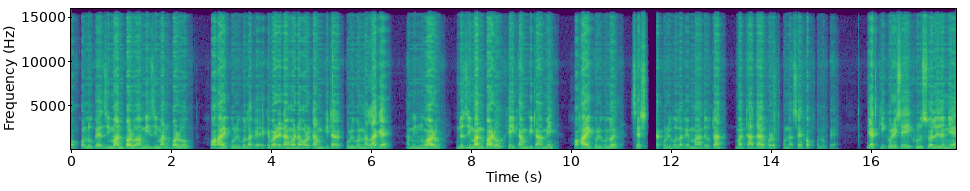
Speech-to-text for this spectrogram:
সকলোকে যিমান পাৰোঁ আমি যিমান পাৰোঁ সহায় কৰিব লাগে। একেবাৰে ডাঙৰ ডাঙৰ কামকেইটা কৰিব নালাগে আমি নোৱাৰোঁ। কিন্তু যিমান পাৰোঁ সেই কামকেইটা আমি সহায় কৰিবলৈ চেষ্টা কৰিব লাগে। মা দেউতা বা দাদা ঘৰত কোন আছে সকলোকে। ইয়াত কি কৰিছে এই সৰু ছোৱালীজনীয়ে?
